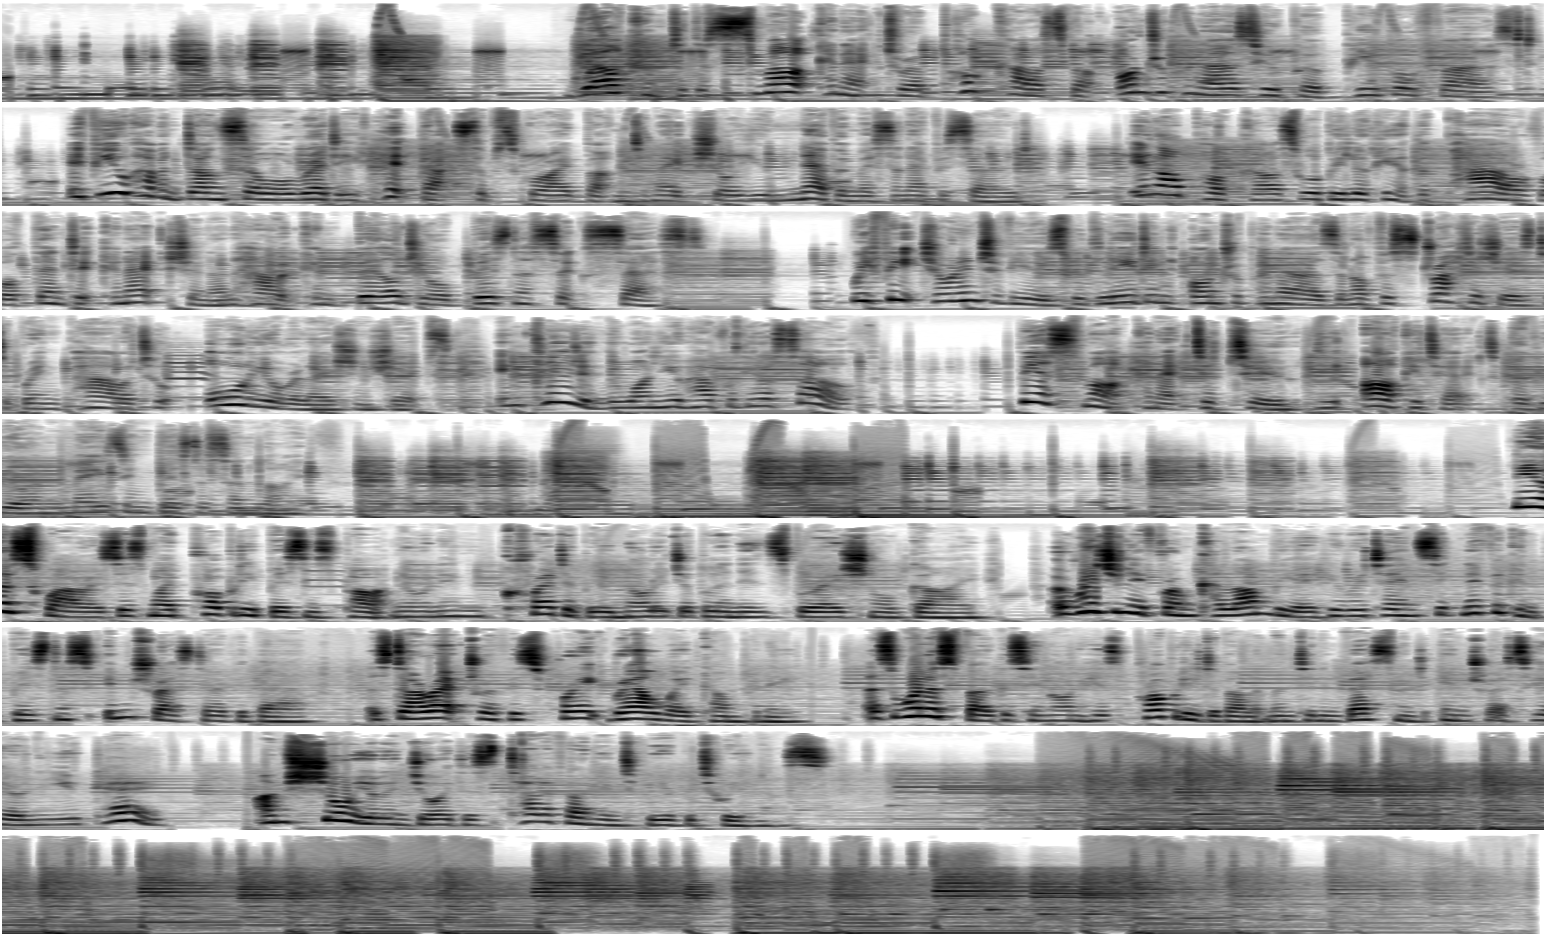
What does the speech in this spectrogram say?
Welcome to the Smart Connector, a podcast for entrepreneurs who put people first. If you haven't done so already, hit that subscribe button to make sure you never miss an episode. In our podcast, we'll be looking at the power of authentic connection and how it can build your business success. We feature interviews with leading entrepreneurs and offer strategies to bring power to all your relationships, including the one you have with yourself. Be a smart connector too, the architect of your amazing business and life. Leo Suarez is my property business partner, an incredibly knowledgeable and inspirational guy. Originally from Colombia, he retained significant business interest over there as director of his freight railway company, as well as focusing on his property development and investment interests here in the UK. I'm sure you'll enjoy this telephone interview between us.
